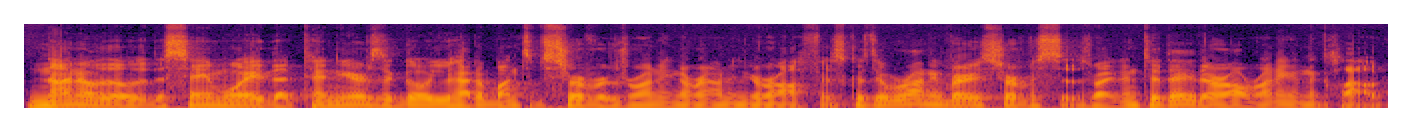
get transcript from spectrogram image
none of the, the same way that 10 years ago you had a bunch of servers running around in your office because they were running various services right? And today they're all running in the cloud.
